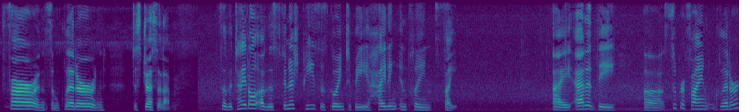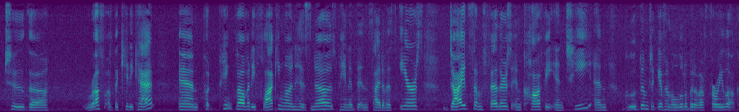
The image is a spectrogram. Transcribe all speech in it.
fur and some glitter and just dress it up. So the title of this finished piece is going to be Hiding in Plain Sight. I added the uh, superfine glitter to the ruff of the kitty cat and put pink velvety flocking on his nose, painted the inside of his ears, dyed some feathers in coffee and tea, and glued them to give him a little bit of a furry look.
